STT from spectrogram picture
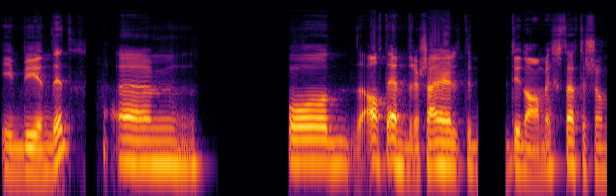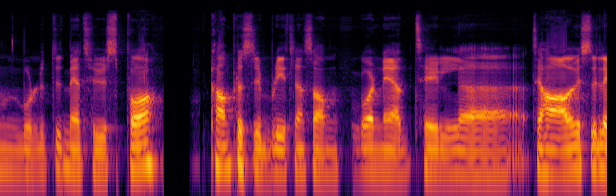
i byen din. Um, og alt endrer seg helt dynamisk, ettersom hvor du med et hus på kan plutselig bli til en sånn Går ned til, uh, til havet hvis du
